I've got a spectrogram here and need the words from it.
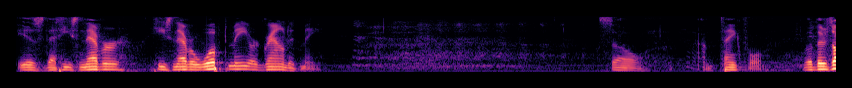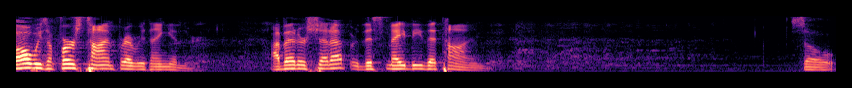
is that he's never He's never whooped me or grounded me. So I'm thankful. Well, there's always a first time for everything in there. I better shut up, or this may be the time. So,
